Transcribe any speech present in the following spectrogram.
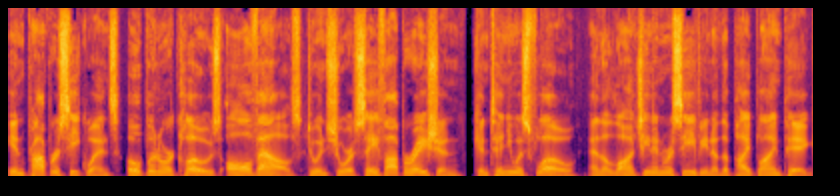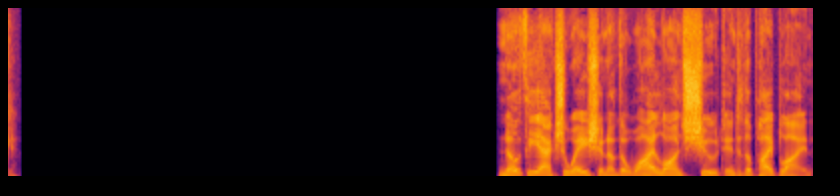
In proper sequence, open or close all valves to ensure safe operation, continuous flow, and the launching and receiving of the pipeline pig. Note the actuation of the Y-launch chute into the pipeline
